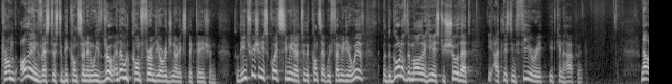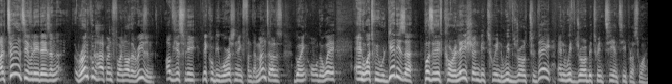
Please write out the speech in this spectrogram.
prompt other investors to be concerned and withdraw, and that will confirm the original expectation. So the intuition is quite similar to the concept we're familiar with, but the goal of the model here is to show that, at least in theory, it can happen. Now, alternatively, there's a run could happen for another reason. Obviously, there could be worsening fundamentals going all the way, and what we will get is a positive correlation between withdrawal today and withdrawal between t and t plus 1.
